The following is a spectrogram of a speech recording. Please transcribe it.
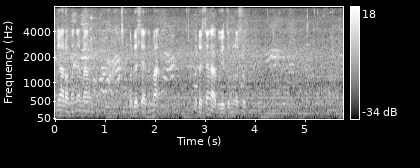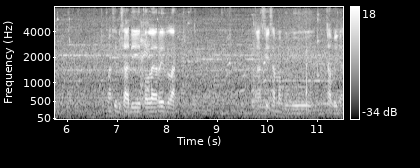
ini aromanya memang pedas ya cuma pedasnya nggak begitu menusuk. Masih bisa ditolerir lah. Nasi sama bumbu cabenya.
